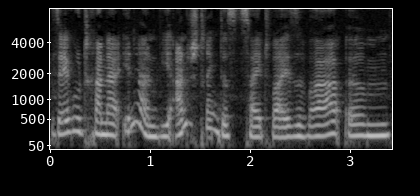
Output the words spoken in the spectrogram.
sehr gut dran erinnern, wie anstrengend es zeitweise war, ähm,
